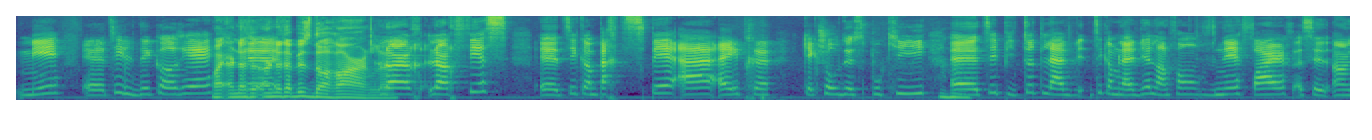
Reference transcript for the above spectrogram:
mais, euh, tu sais, ils décoraient. Ouais, un, auto- Euh, un autobus d'horreur, là. leur, leur fils, euh, tu sais, comme participait à être quelque chose de spooky, euh, tu sais, puis toute la ville, tu sais, comme la ville, dans le fond, venait faire un,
